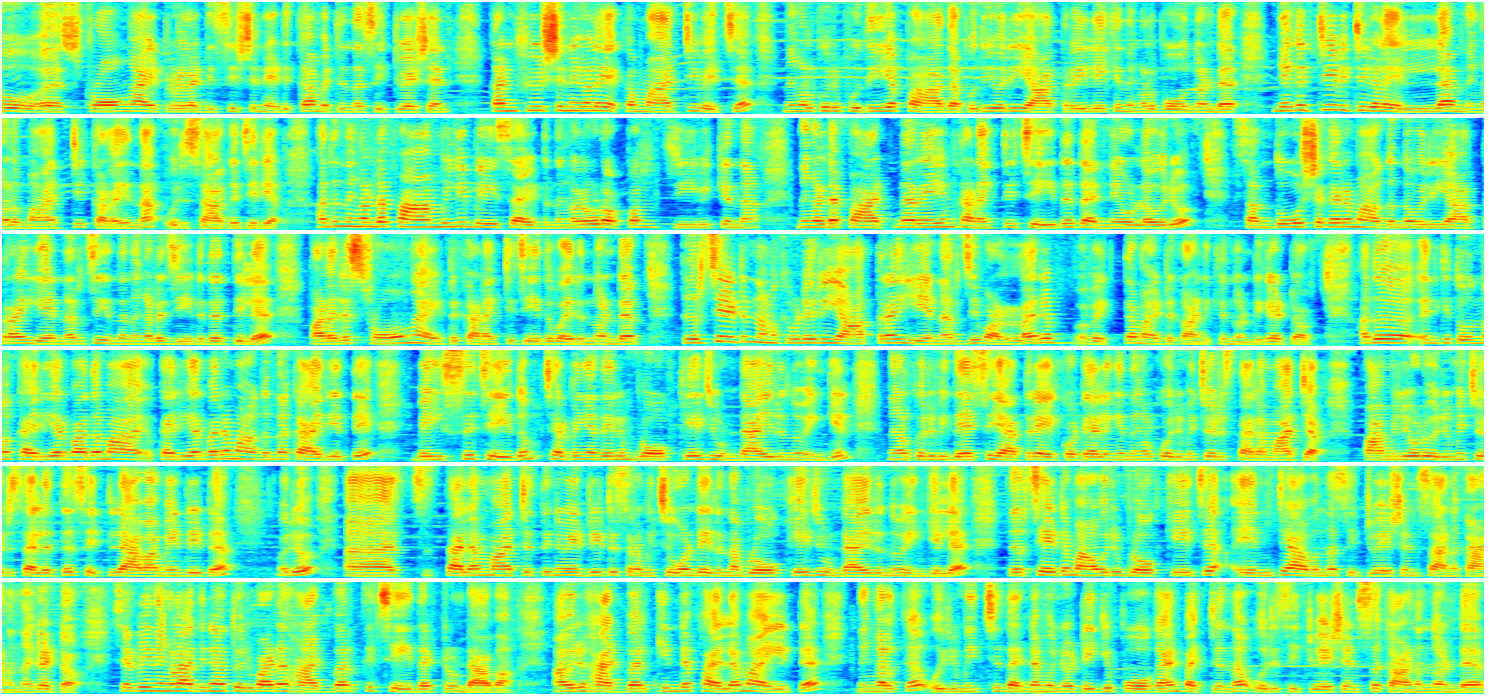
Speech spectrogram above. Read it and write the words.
സ്ട്രോങ് ആയിട്ടുള്ള ഡിസിഷൻ എടുക്കാൻ പറ്റുന്ന സിറ്റുവേഷൻ കൺഫ്യൂഷനുകളെയൊക്കെ മാറ്റി വെച്ച് നിങ്ങൾക്കൊരു പുതിയ പാത പുതിയൊരു യാത്രയിലേക്ക് നിങ്ങൾ പോകുന്നുണ്ട്. നെഗറ്റിവിറ്റികളെ എല്ലാം നിങ്ങൾ മാറ്റിക്കളയുന്ന ഒരു സാഹചര്യം. അത് നിങ്ങളുടെ ഫാമിലി ബേസ് ആയിട്ട് നിങ്ങളോടൊപ്പം ജീവിക്കുന്ന നിങ്ങളുടെ പാർട്ട്ണറെയും കണക്റ്റ് ചെയ്ത് തന്നെയുള്ള ഒരു സന്തോഷകരമാകുന്ന ഒരു യാത്ര എനർജി ഇന്ന് നിങ്ങളുടെ ജീവിതത്തിൽ വളരെ സ്ട്രോങ് ആയിട്ട് കണക്റ്റ് ചെയ്ത് വരുന്നുണ്ട്. തീർച്ചയായിട്ടും നമുക്കിവിടെ ഒരു യാത്ര എനർജി വളരെ വ്യക്തമായിട്ട് കാണിക്കുന്നുണ്ട് കേട്ടോ. അത് എനിക്ക് തോന്നുന്നു കരിയർ പദമായ കരിയർപരമാകുന്ന കാര്യത്തെ ബേസ് ചെയ്തും ചിലപ്പോൾ എന്തെങ്കിലും ബ്ലോക്കേജ് ഉണ്ടായിരുന്നുവെങ്കിൽ നിങ്ങൾക്കൊരു വിദേശ യാത്ര ആയിക്കോട്ടെ അല്ലെങ്കിൽ നിങ്ങൾക്ക് ഒരുമിച്ച് ഒരു സ്ഥലം മാറ്റാം. ഫാമിലിയോട് ഒരുമിച്ച് ഒരു സ്ഥലത്ത് സെറ്റിൽ ആവാൻ വേണ്ടിയിട്ട് ഒരു സ്ഥലം മാറ്റത്തിന് വേണ്ടിയിട്ട് ശ്രമിച്ചുകൊണ്ടിരുന്ന ബ്ലോക്കേജ് ഉണ്ടായിരുന്നുവെങ്കിൽ തീർച്ചയായിട്ടും ആ ഒരു ബ്ലോക്കേജ് എൻഡ് ആവുന്ന സിറ്റുവേഷൻസ് ആണ് കാണുന്നത് കേട്ടോ. ചിലപ്പോൾ നിങ്ങൾ അതിനകത്ത് ഒരുപാട് ഹാർഡ് വർക്ക് ചെയ്തിട്ടുണ്ടാവാം. ആ ഒരു ഹാർഡ് വർക്കിന്റെ ഫലമായിട്ട് നിങ്ങൾക്ക് ഒരുമിച്ച് തന്നെ മുന്നോട്ടേക്ക് പോകാൻ പറ്റുന്ന ഒരു സിറ്റുവേഷൻസ് കാണുന്നുണ്ട്.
